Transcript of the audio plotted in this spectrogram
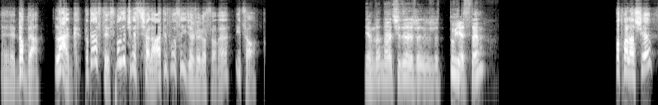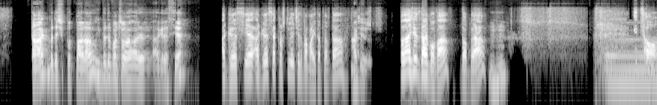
E, Dobra. Lang, to teraz ty. Smok do ciebie strzela, a ty po prostu idziesz w jego stronę. I co? Nie wiem, na- nawet się tyle, że, że tu jestem, Podpalasz się? tak, będę się podpalał i będę włączał e, agresję. Agresję. Agresja kosztuje cię dwa majta, prawda? Tak. Czy już- To na razie jest darmowa. Dobra. Mhm. I co?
